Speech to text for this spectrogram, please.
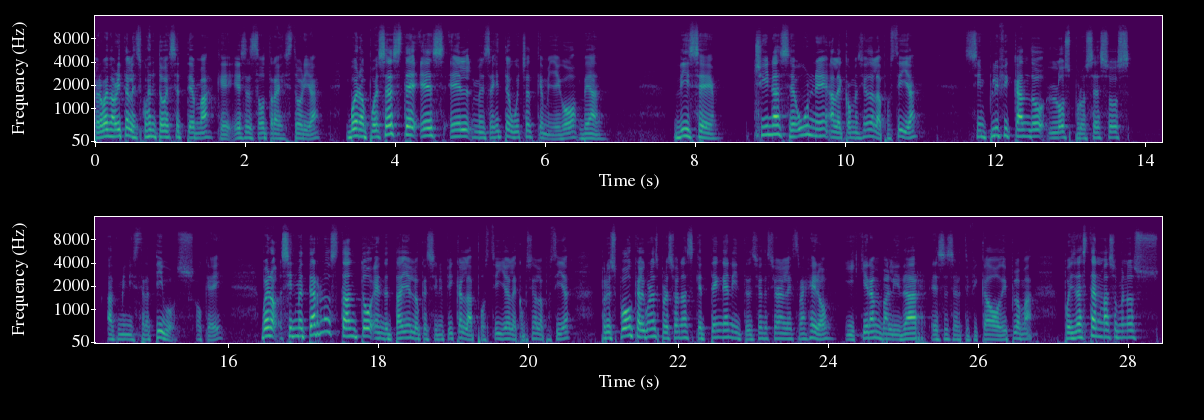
Pero bueno, ahorita les cuento ese tema, que esa es otra historia. Bueno, pues este es el mensajito de WeChat que me llegó. Vean. Dice, China se une a la Convención de la Apostilla, simplificando los procesos administrativos, ¿ok? Bueno, sin meternos tanto en detalle lo que significa la apostilla, la Convención de la Apostilla, pero supongo que algunas personas que tengan intención de estudiar en el extranjero y quieran validar ese certificado o diploma, pues ya están más o menos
